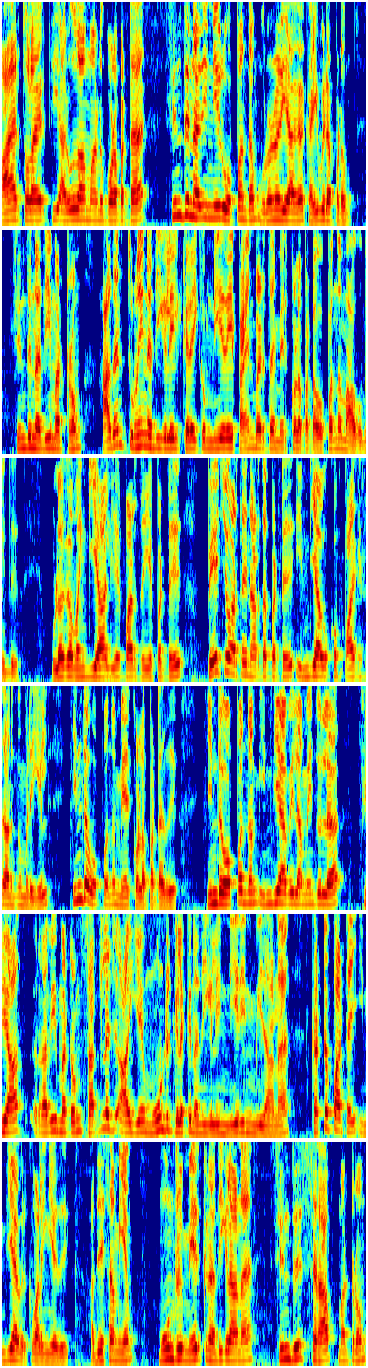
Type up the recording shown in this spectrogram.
ஆயிரத்தி தொள்ளாயிரத்தி அறுபதாம் ஆண்டு போடப்பட்ட சிந்து நதி நீர் ஒப்பந்தம் உடனடியாக கைவிடப்படும். சிந்து நதி மற்றும் அதன் துணை நதிகளில் கிடைக்கும் நீரை பயன்படுத்த மேற்கொள்ளப்பட்ட ஒப்பந்தம் ஆகும் இது. உலக வங்கியால் ஏற்பாடு செய்யப்பட்டு பேச்சுவார்த்தை நடத்தப்பட்டு இந்தியாவுக்கும் பாகிஸ்தானுக்கும் இடையில் இந்த ஒப்பந்தம் மேற்கொள்ளப்பட்டது. இந்த ஒப்பந்தம் இந்தியாவில் அமைந்துள்ள ஃபியாஸ் ரவி மற்றும் சட்லஜ் ஆகிய மூன்று கிழக்கு நதிகளின் நீரின் மீதான கட்டுப்பாட்டை இந்தியாவிற்கு வழங்கியது. அதே சமயம் மூன்று மேற்கு நதிகளான சிந்து செனாப் மற்றும்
